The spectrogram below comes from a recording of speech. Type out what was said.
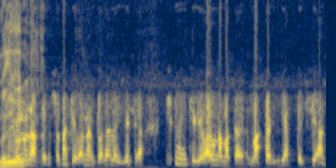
No digo... las personas que van a entrar a la iglesia tienen que llevar una mascarilla especial.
